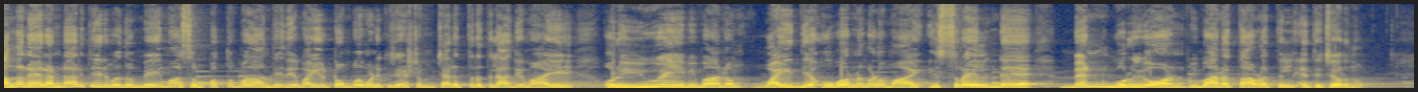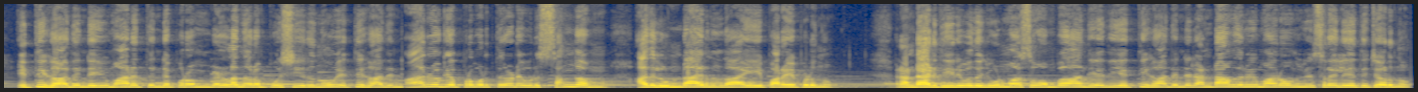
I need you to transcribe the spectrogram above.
അങ്ങനെ രണ്ടായിരത്തി ഇരുപത് മെയ് മാസം പത്തൊമ്പതാം തീയതി വൈകിട്ട് ഒമ്പത് മണിക്ക് ശേഷം ചരിത്രത്തിലാദ്യമായി ഒരു യു എ വിമാനം വൈദ്യ ഉപകരണങ്ങളുമായി ഇസ്രയേലിന്റെ ബെൻ ഗുറിയോൺ വിമാനത്താവളത്തിൽ എത്തിച്ചേർന്നു. എത്തിഹാദിന്റെ വിമാനത്തിന്റെ പുറം വെള്ള നിറം പൂശിയിരുന്നു. എത്തിഹാദിന്റെ ആരോഗ്യ പ്രവർത്തകരുടെ ഒരു സംഘം അതിൽ ഉണ്ടായിരുന്നതായി പറയപ്പെടുന്നു. രണ്ടായിരത്തി ഇരുപത് ജൂൺ മാസം ഒമ്പതാം തീയതി എത്തിഹാദിന്റെ രണ്ടാമതൊരു വിമാനവും ഇസ്രയേലിൽ എത്തിച്ചേർന്നു.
